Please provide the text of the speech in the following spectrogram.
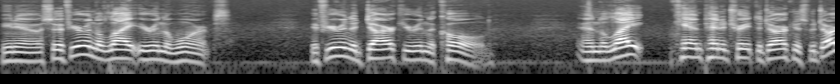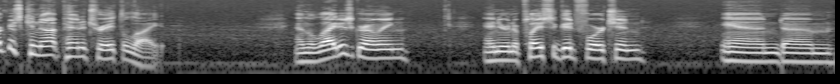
You know, so if you're in the light, you're in the warmth. If you're in the dark, you're in the cold. And the light can penetrate the darkness, but darkness cannot penetrate the light. And the light is growing, and you're in a place of good fortune. And um,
